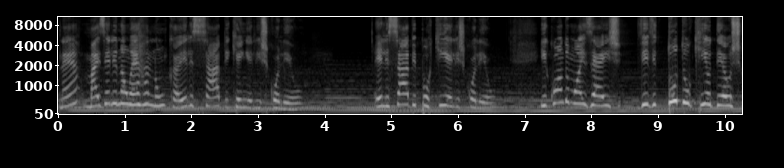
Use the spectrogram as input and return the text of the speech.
né? Mas ele não erra nunca. Ele sabe quem ele escolheu. Ele sabe por que ele escolheu. E quando Moisés vive tudo o que Deus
